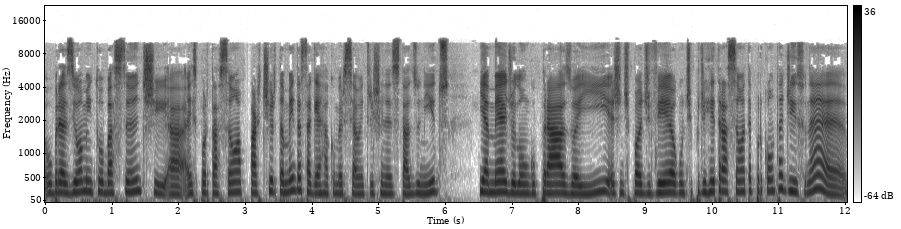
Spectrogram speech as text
uh, o Brasil aumentou bastante a, a, exportação a partir também dessa guerra comercial entre China e Estados Unidos. E a médio e longo prazo aí a gente pode ver algum tipo de retração até por conta disso, né?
